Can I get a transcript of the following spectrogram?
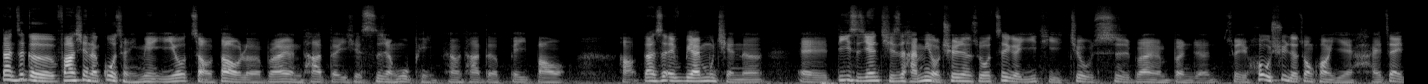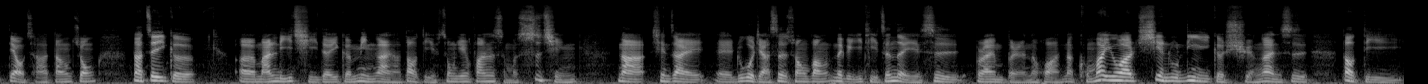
但这个发现的过程里面也有找到了 Brian 他的一些私人物品，还有他的背包。好，但是 FBI 目前呢，诶，第一时间其实还没有确认说这个遗体就是 Brian 本人，所以后续的状况也还在调查当中。那这一个呃蛮离奇的一个命案啊，到底中间发生什么事情？那现在，诶、如果假设双方那个遗体真的也是 Brian 本人的话，那恐怕又要陷入另一个悬案，是到底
